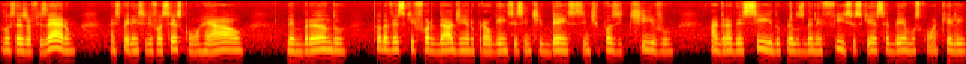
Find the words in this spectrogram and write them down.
Vocês já fizeram a experiência de vocês com o real, lembrando toda vez que for dar dinheiro para alguém, se sentir bem, se sentir positivo, agradecido pelos benefícios que recebemos com aquele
